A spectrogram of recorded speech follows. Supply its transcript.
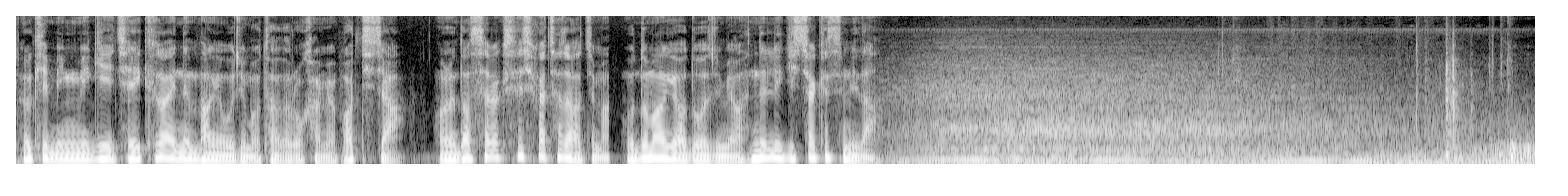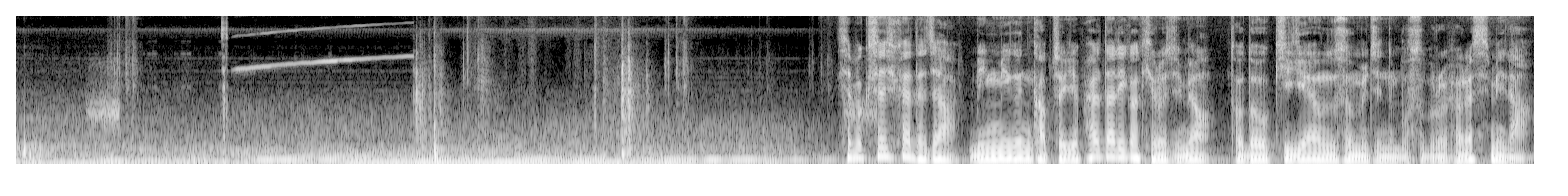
그렇게 밍밍이 제이크가 있는 방에 오지 못하도록 하며 버티자 어느덧 새벽 3시가 찾아왔지만 오두막이 어두워지며 흔들리기 시작했습니다. 새벽 3시가 되자 밍밍은 갑자기 팔다리가 길어지며 더더욱 기괴한 웃음을 짓는 모습으로 변했습니다.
